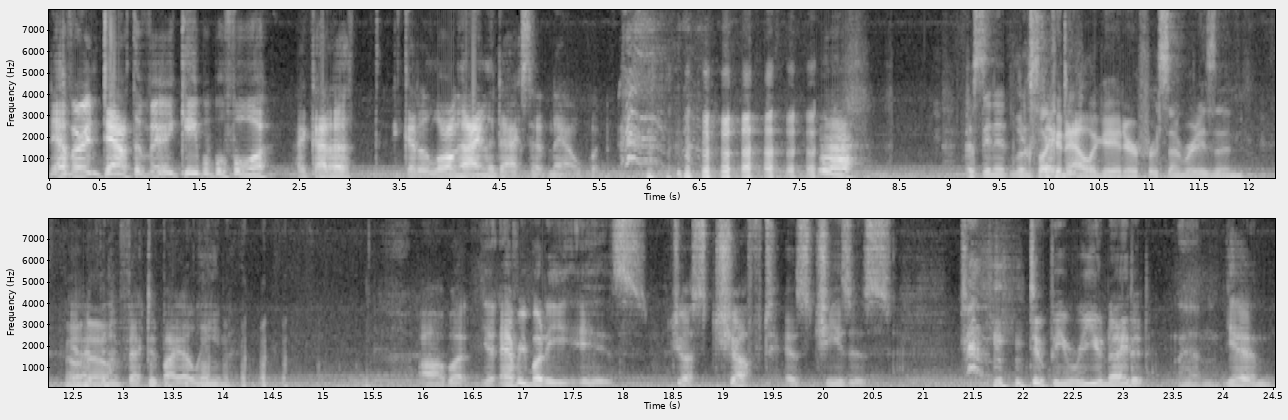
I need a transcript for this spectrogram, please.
Never in doubt. The very capable four. I got a, I got a Long Island accent now, but Ugh. I've been in- Looks like an alligator for some reason. Oh Yeah, I've been no. infected by Eileen. uh, but yeah, everybody is just chuffed as cheeses to be reunited. And yeah, and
